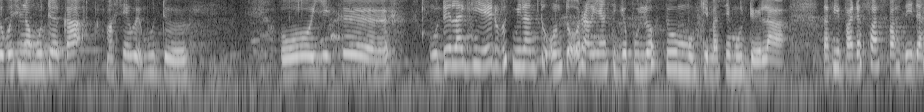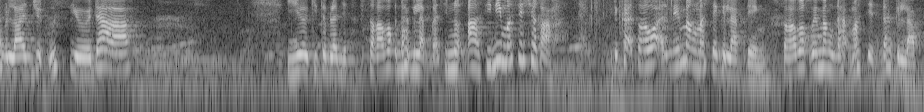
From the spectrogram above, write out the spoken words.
29 muda kak, masih awet muda. Oh, ya ke? Muda lagi eh 29 tu untuk orang yang 30 tu mungkin masih muda lah. Tapi pada fast-fast dia dah berlanjut usia dah. Ya, kita belanja. Sarawak dah gelap kat sini. Ah, sini masih cerah. Dekat Sarawak memang masih gelap, Deng. Sarawak memang dah masih dah gelap.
